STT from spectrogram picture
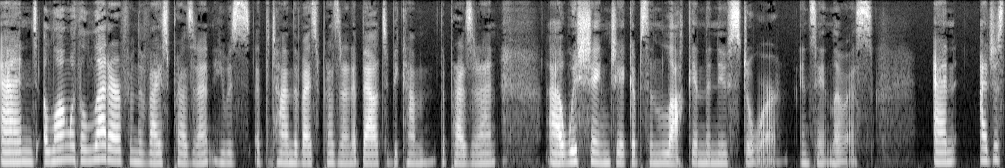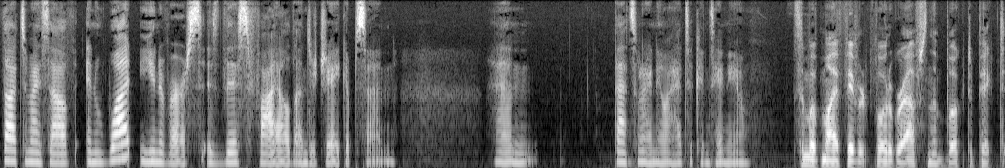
And along with a letter from the vice president, he was at the time the vice president about to become the president, uh, wishing Jacobson luck in the new store in St. Louis. And I just thought to myself, in what universe is this filed under Jacobson? And that's when I knew I had to continue. Some of my favorite photographs in the book depict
